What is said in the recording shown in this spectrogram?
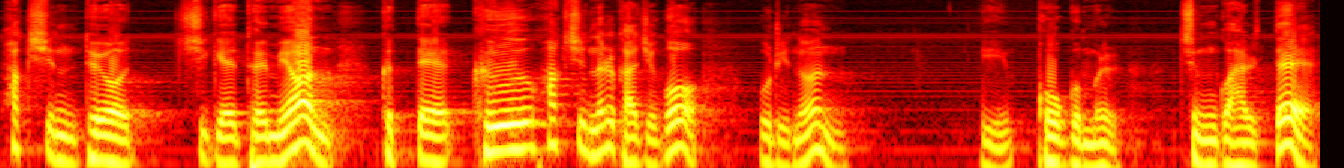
확신되어지게 되면 그때 그 확신을 가지고 우리는 이 복음을 증거할 때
